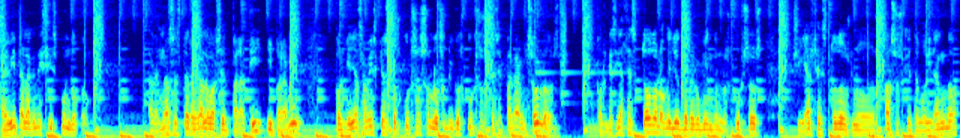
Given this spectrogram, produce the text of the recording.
a evitalacrisis.com. Además, este regalo va a ser para ti y para mí, porque ya sabéis que estos cursos son los únicos cursos que se pagan solos. Porque si haces todo lo que yo te recomiendo en los cursos, si haces todos los pasos que te voy dando,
